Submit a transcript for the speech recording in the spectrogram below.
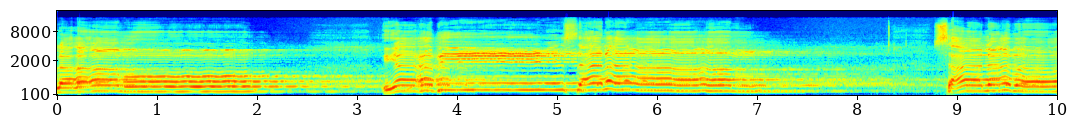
সালাম। ইয়া হাবিব সালাম। সালামাতুল্লাহ।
